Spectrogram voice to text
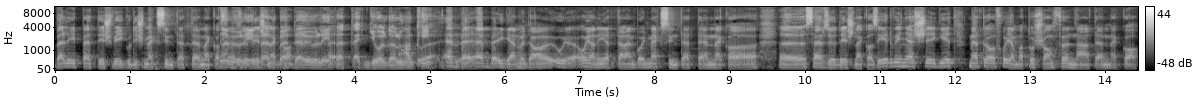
belépett, és végül is megszüntette ennek a Nem szerződésnek. Ő be, a, de ő lépett egy oldalon hát ki. Ebbe, ebbe igen, hogy a, olyan értelemben, hogy megszüntette ennek a szerződésnek az érvényességét, mert folyamatosan fönnállt ennek a, a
